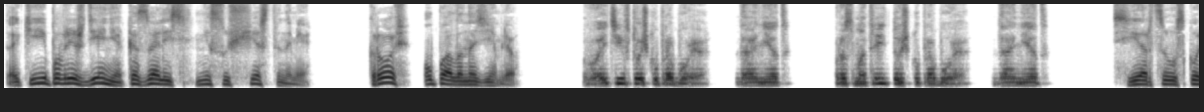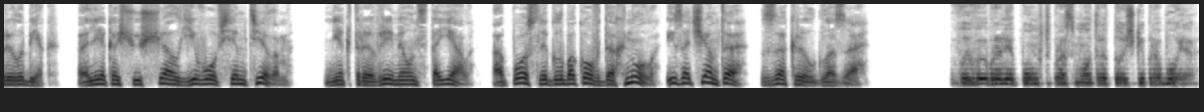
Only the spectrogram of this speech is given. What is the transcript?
такие повреждения казались несущественными. Кровь упала на землю. «Войти в точку пробоя. Да, нет. Просмотреть точку пробоя. Да, нет». Сердце ускорило бег. Олег ощущал его всем телом. Некоторое время он стоял, а после глубоко вдохнул и зачем-то закрыл глаза. Вы выбрали пункт просмотра точки пробоя.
